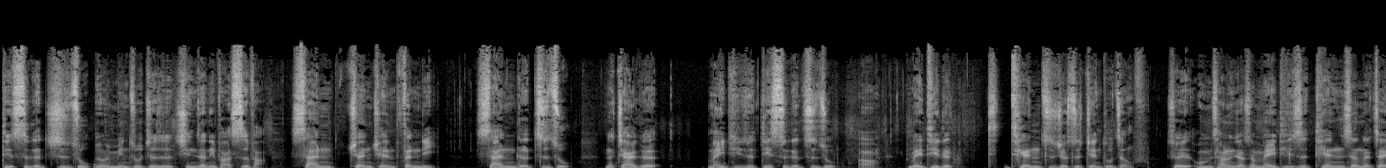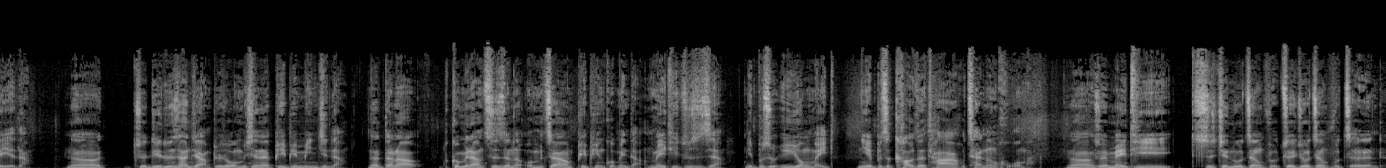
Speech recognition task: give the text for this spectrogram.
第四个支柱。因为民主就是行政、立法、司法三圈权分立三个支柱，那加一个媒体是第四个支柱啊。媒体的天职就是监督政府，所以我们常常讲说，媒体是天生的在野党。那就理论上讲，比如说我们现在批评民进党，那等到国民党执政了，我们照样批评国民党。媒体就是这样，你不是御用媒体，你也不是靠着它才能活嘛。那所以媒体是监督政府、追究政府责任的。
